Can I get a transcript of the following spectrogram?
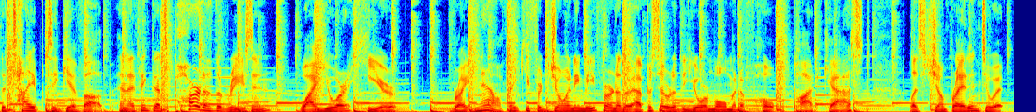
the type to give up. And I think that's part of the reason why you are here right now. Thank you for joining me for another episode of the Your Moment of Hope podcast. Let's jump right into it.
